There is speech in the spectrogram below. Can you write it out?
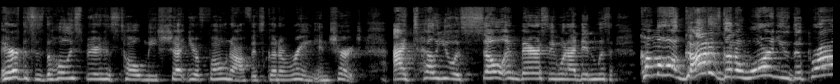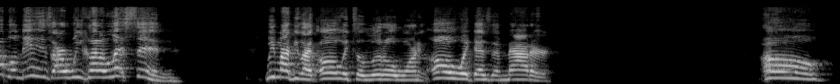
Erica says, The Holy Spirit has told me, shut your phone off. It's going to ring in church. I tell you, it's so embarrassing when I didn't listen. Come on, God is going to warn you. The problem is, are we going to listen? We might be like, oh, it's a little warning. Oh, it doesn't matter. Oh,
